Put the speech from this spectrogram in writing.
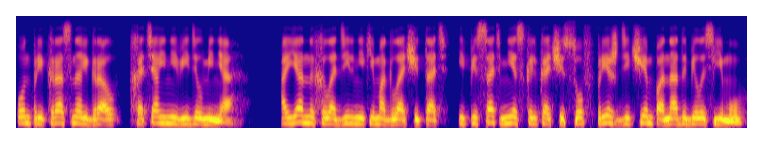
он прекрасно играл, хотя и не видел меня. А я на холодильнике могла читать и писать несколько часов прежде чем понадобилось ему.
